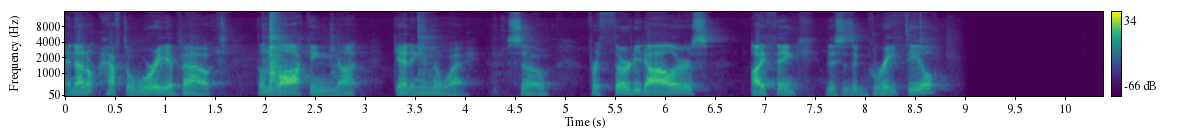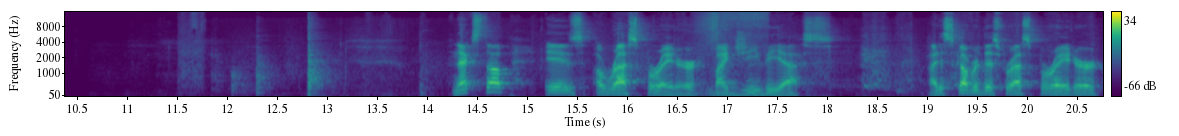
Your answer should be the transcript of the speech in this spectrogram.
and I don't have to worry about the locking nut getting in the way. So for $30, I think this is a great deal. Next up is a respirator by GVS. I discovered this respirator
